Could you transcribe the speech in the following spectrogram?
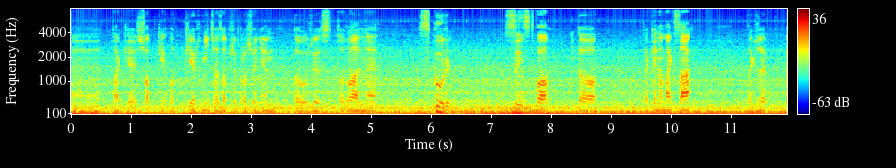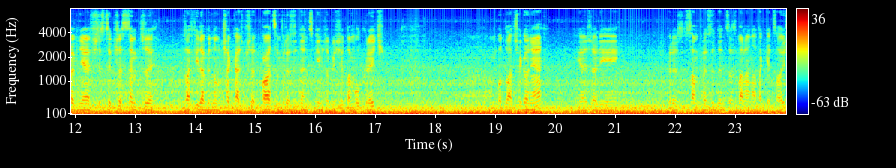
e, takie szopki odpiernicza za przeproszeniem, to już jest totalne skór syństwo i to takie na maksa. Także pewnie wszyscy przestępcy za chwilę będą czekać przed pałacem prezydenckim, żeby się tam ukryć. E, Bo dlaczego nie? Jeżeli sam prezydent zezwala na takie coś.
